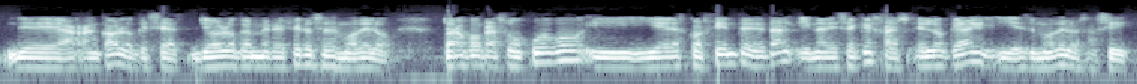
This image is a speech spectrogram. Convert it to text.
de arrancado, lo que sea, yo lo que me refiero es el modelo. Tú ahora compras un juego y, y eres consciente de tal y nadie se queja, es, es lo que hay y el modelo es así.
